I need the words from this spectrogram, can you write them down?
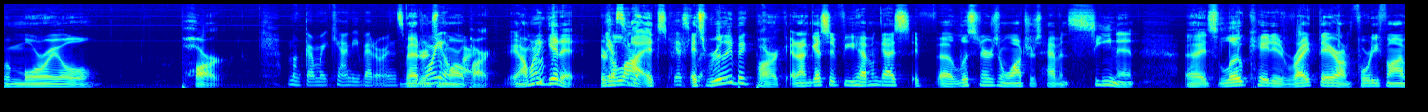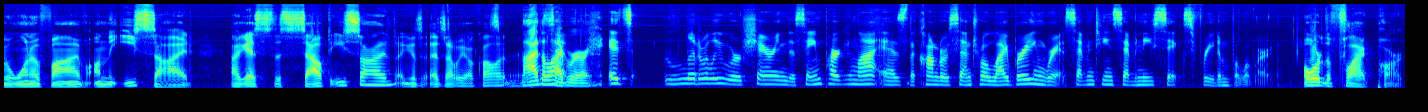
Memorial Park, Montgomery County Veterans, Veterans Memorial, Park. Yeah, I'm gonna get it. There's Yes, a lot. It's Yes, it's will. really big park, and I guess if you haven't, guys, if uh, listeners and watchers haven't seen it, uh, it's located right there on 45 and 105 on the east side. I guess the southeast side. I guess that's how we all call it. By the library. It's literally we're sharing the same parking lot as the Conroe Central Library, and we're at 1776 Freedom Boulevard. or the flag park.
